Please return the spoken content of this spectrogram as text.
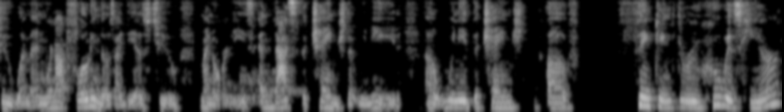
to women. We're not floating those ideas to minorities. And that's the change that we need. Uh, we need the change of thinking through who is here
